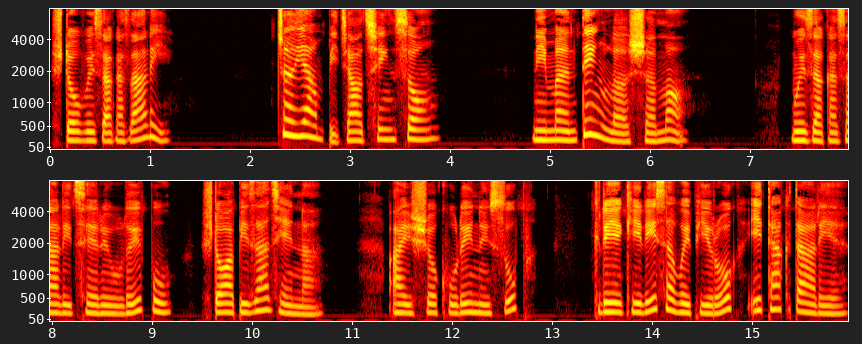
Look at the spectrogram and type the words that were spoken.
что виза касали。这样比较轻松。你们订了什么？Мы за касали целую рыбу, что виза кена. А еще куриную суп, креки лиса в пирог и так далее。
